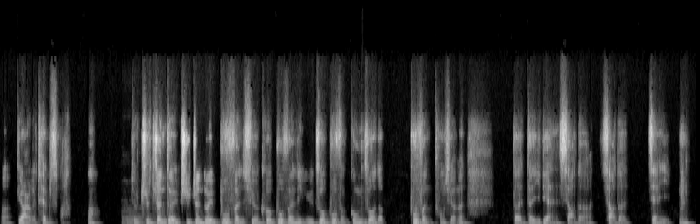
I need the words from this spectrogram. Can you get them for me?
呃第二个 tips 吧，啊，就只针对只针对部分学科、部分领域做部分工作的部分同学们。的的一点小的小的建议，嗯嗯，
